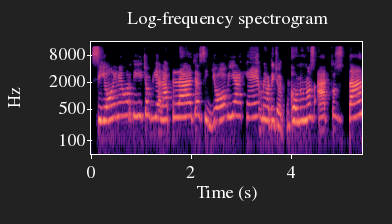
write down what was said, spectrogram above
si hoy, mejor dicho, fui a la playa, si yo viajé, mejor dicho, con unos actos tan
